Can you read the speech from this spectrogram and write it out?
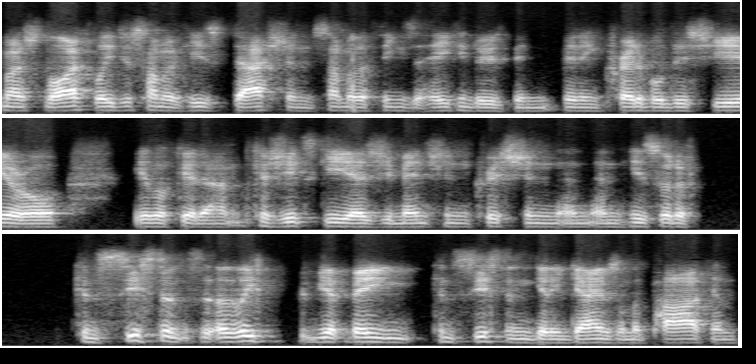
most likely. Just some of his dash and some of the things that he can do has been been incredible this year. Or you look at um, Koschitzke, as you mentioned, Christian, and, and his sort of consistent, at least being consistent and getting games on the park and,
